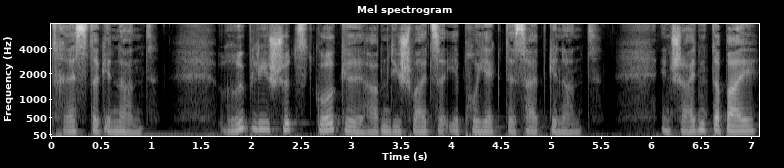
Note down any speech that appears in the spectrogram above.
Trester genannt. Rübli schützt Gurke haben die Schweizer ihr Projekt deshalb genannt. Entscheidend dabei,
